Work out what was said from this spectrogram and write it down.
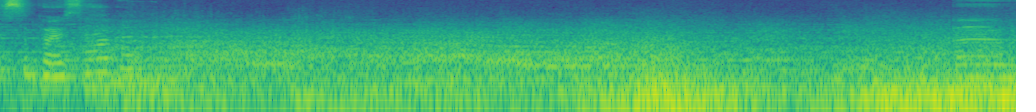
This supposed to happen? Um.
